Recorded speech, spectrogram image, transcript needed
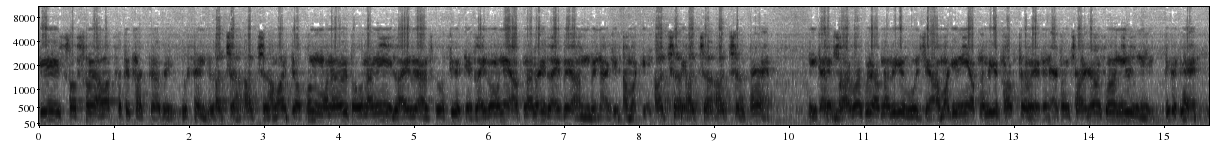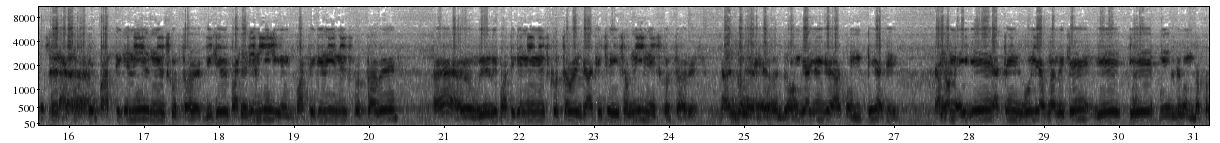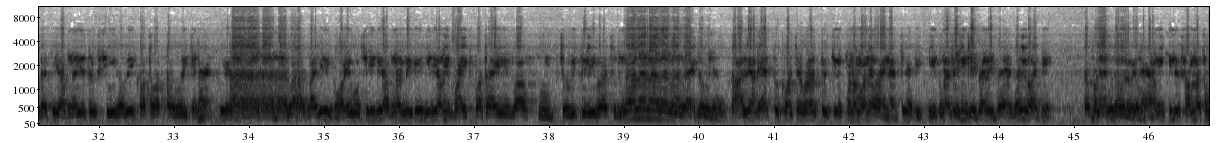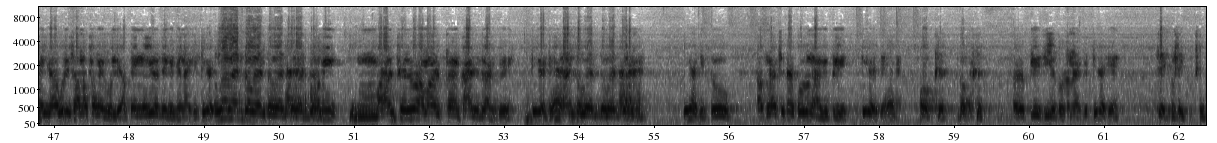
লোককে সবসময় আমার সাথে থাকতে হবে বুঝছেন তো? আচ্ছা আচ্ছা। আমার যখন মনে হবে তখন আমি লাইভে আসব ঠিক আছে? লাইভে মানে আপনারাই লাইভে আনবেন আগে আমাকে। আচ্ছা আচ্ছা আচ্ছা। হ্যাঁ এটা আমি আচ্ছা। বারবার করে আপনাদেরকে বলছি আমাকে নিয়ে আপনাদেরকে ভাবতে হবে এখন। এখন ঝাড়গ্রামের কোনো নিউজ নেই ঠিক আছে? সেটা- এখন পার্টিকে নিয়ে নিউজ করতে হবে বিজেপি পার্টিকে নিয়ে পার্টিকে নিয়ে নিউজ করতে হবে হ্যাঁ বিরোধী পার্টিকে নিয়ে নিউজ করতে হবে যা কিছু এইসব নিয়ে নিউজ করতে হবে। একদম একদম একদম। সঙ্গে একজনকে রাখুন ঠিক আছে? কারণ এই যে একটা জিনিস বলি আপনাদেরকে যে যে দেখুন ব্যাপারটা কি আপনাদের তো সেইভাবেই কথাবার্তা হয়েছে না ঠিক আছে? হ্যাঁ হ্যাঁ হ্যাঁ আপনার যদি ঘরে বসে যদি আপনাদেরকে যদি আমি বাইক পাঠাই বা ছবি তুলি বা শুধু না না না না না একদমই না। তাহলে আর এত খরচা করার তো কোনো মনে হয় না ঠিক আছে? যে কোনো একটা। ভ্যালু আছে। আমি কিন্তু সামনাসামনি যা বলি সামনাসামনি বলি আপনি নিজেও দেখেছেন নাকি ঠিক আছে? না একদম একদম একদম একদম। আমি মাল ফেলব আমার কাজ লাগবে ঠিক আছে একদম একদম একদম। ঠিক আছে তো আপনার সেটা করুন আগে প্লিজ ঠিক আছে? হ্যাঁ ওকে ওকে প্লিজ ইয়ে করুন আগে ঠিক আছে? ঠিক ঠিক ঠিক।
